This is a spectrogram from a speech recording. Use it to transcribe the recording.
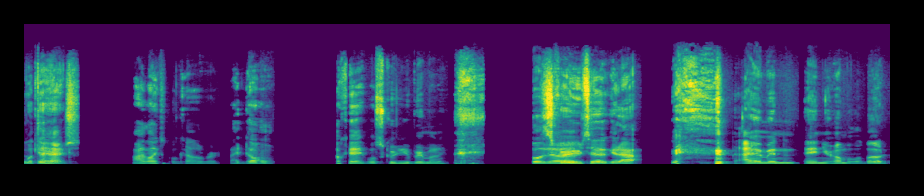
who what the heck? cares? I like Soul Calibur. I don't. Okay, well, screw you, beer money. But Screw uh, you too. Get out. I am in in your humble abode.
